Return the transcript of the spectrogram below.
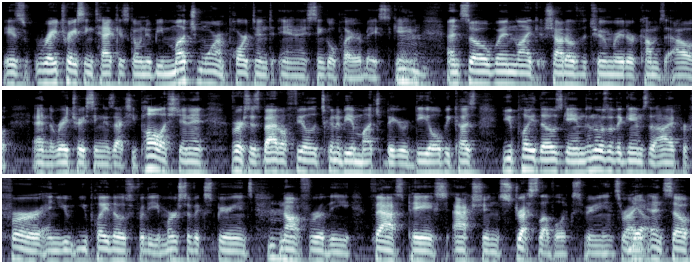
is ray tracing tech is going to be much more important in a single player based game. Mm. And so when like Shadow of the Tomb Raider comes out and the ray tracing is actually polished in it versus Battlefield, it's going to be a much bigger deal because you play those games and those are the games that I prefer, and you you play those for the immersive experience, Mm-hmm. not for the fast paced action stress level experience, right? Yeah. And so,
